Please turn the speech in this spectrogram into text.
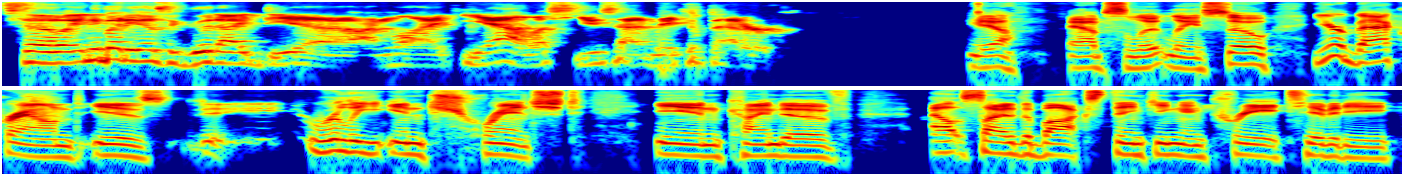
So anybody has a good idea, I'm like, yeah, let's use that and make it better. Yeah, absolutely. So your background is eh, really entrenched in kind of outside of the box thinking and creativity.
